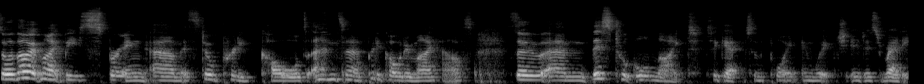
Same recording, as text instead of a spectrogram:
So although it might be spring, um, it's still pretty cold and uh, pretty cold in my house. So um, this took all night to get to the point in which it is ready.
